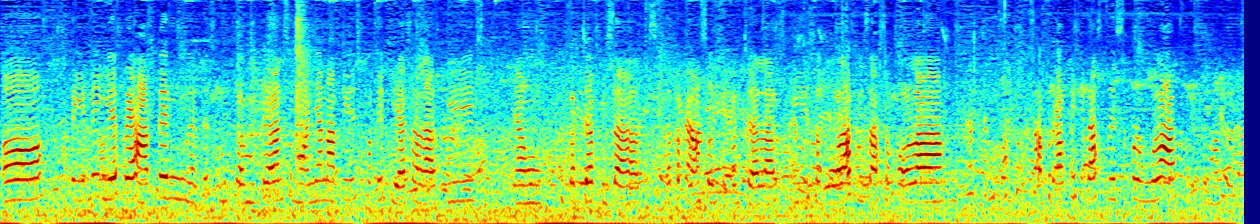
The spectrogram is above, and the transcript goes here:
oh, seperti ini ya prihatin. Jadi mudah-mudahan semuanya nanti seperti biasa lagi. Yang bekerja bisa tetap langsung bekerja lagi, sekolah bisa sekolah, beraktivitas seperti semula gitu maksudnya.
